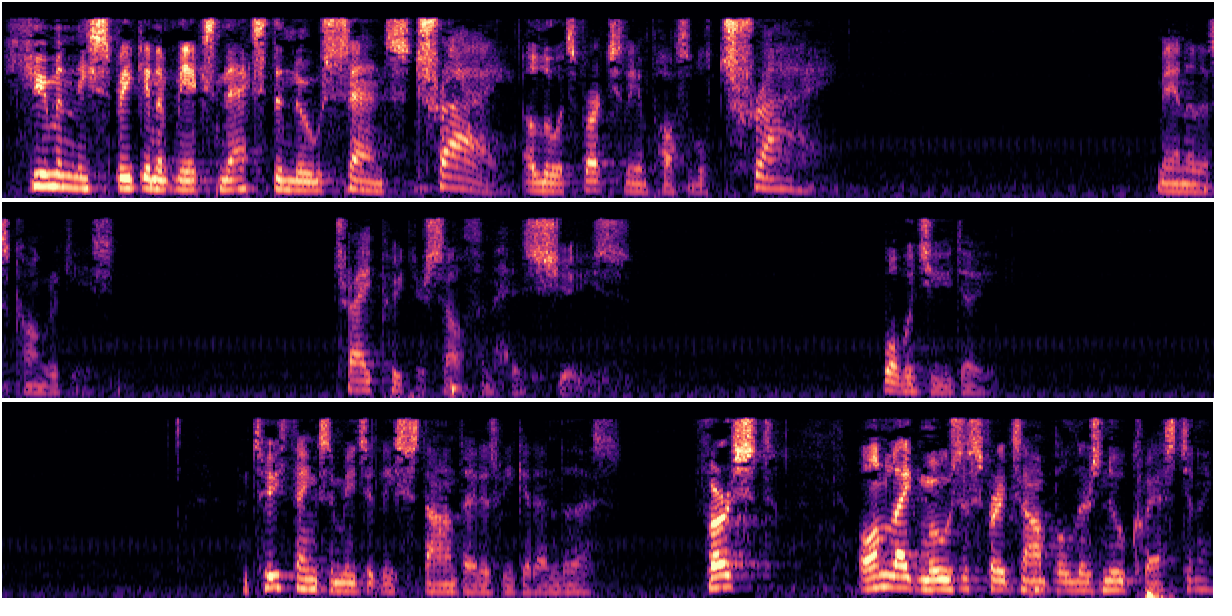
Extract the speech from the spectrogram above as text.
Humanly speaking, it makes next to no sense. Try, although it's virtually impossible, try. Men in this congregation, try put yourself in his shoes. what would you do? And two things immediately stand out as we get into this. First, unlike Moses, for example, there's no questioning.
